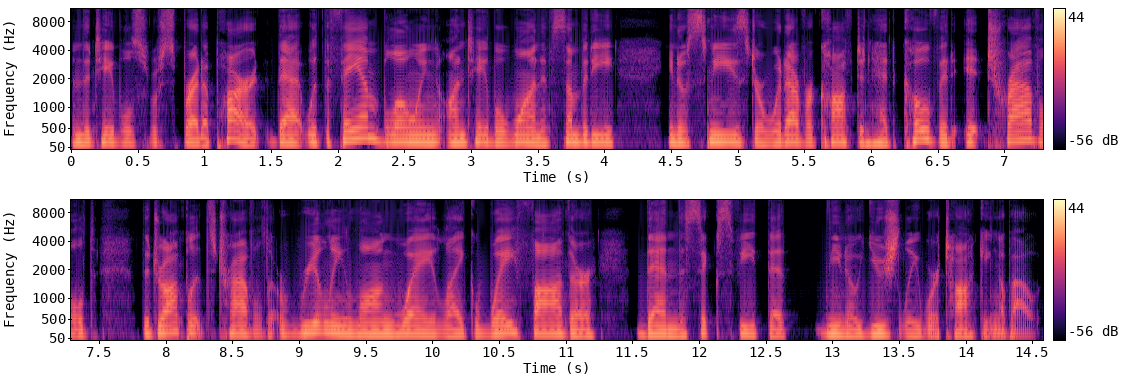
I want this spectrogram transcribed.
and the tables were spread apart. That with the fan blowing on table one, if somebody you know sneezed or whatever, coughed and had COVID, it traveled. The droplets traveled a really long way, like way farther than the six feet that you know usually we're talking about.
